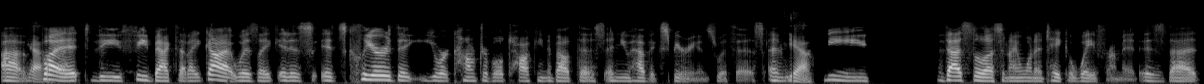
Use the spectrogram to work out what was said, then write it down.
Uh, Yeah. but the feedback that I got was like, it is, it's clear that you are comfortable talking about this and you have experience with this. And Yeah. me, that's the lesson I want to take away from it is that,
